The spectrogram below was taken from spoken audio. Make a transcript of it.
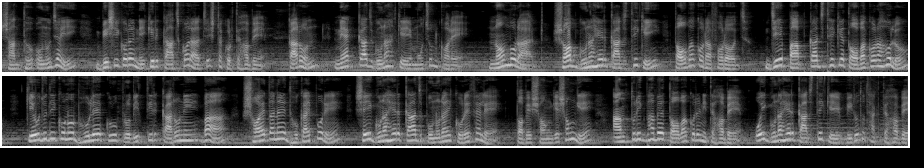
সাধ্য অনুযায়ী বেশি করে নেকির কাজ করার চেষ্টা করতে হবে। কারণ ন্যাক কাজ গুনাহকে মোচন করে। নম্বর আট, সব গুনাহের কাজ থেকেই তওবা করা ফরজ। যে পাপ কাজ থেকে তওবা করা হলো, কেউ যদি কোনো ভুলে কুপ্রবৃত্তির কারণে বা শয়তানের ধোকায় পড়ে, সেই গুনাহের কাজ পুনরায় করে ফেলে, তবে সঙ্গে সঙ্গে আন্তরিকভাবে তবা করে নিতে হবে। ওই গুনাহের কাজ থেকে বিরত থাকতে হবে।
